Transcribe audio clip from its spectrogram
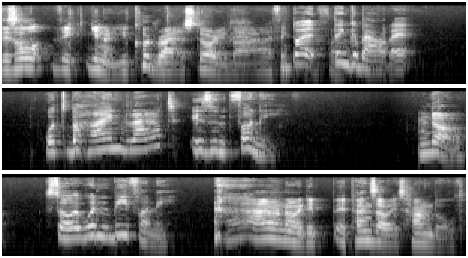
There's a lot. The, you know, you could write a story about it. I think. but it'd be fun. think about it. What's behind that isn't funny. no, So it wouldn't be funny. I don't know. It dep- depends how it's handled.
